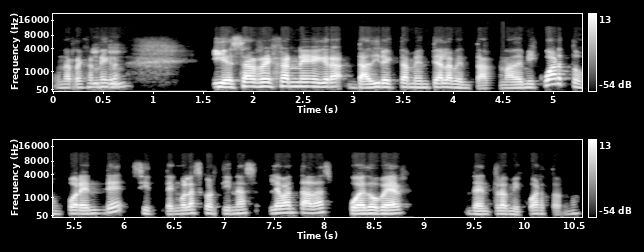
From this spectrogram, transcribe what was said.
una reja negra, y esa reja negra da directamente a la ventana de mi cuarto. Por ende, si tengo las cortinas levantadas, puedo ver dentro de mi cuarto, ¿no?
